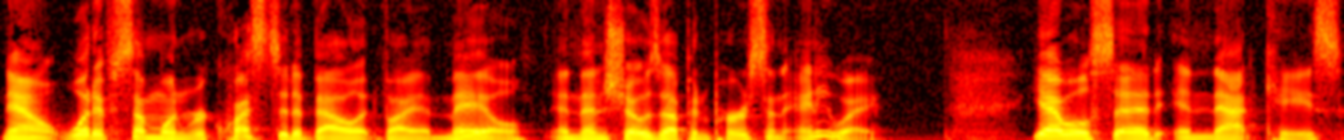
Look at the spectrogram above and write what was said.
Now, what if someone requested a ballot via mail and then shows up in person anyway? Yowell said in that case,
